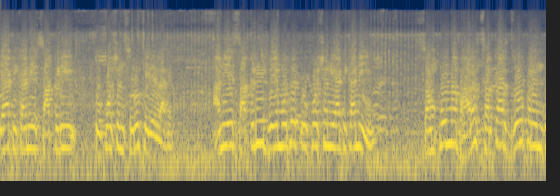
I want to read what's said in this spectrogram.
या ठिकाणी साखळी उपोषण सुरू केलेलं आहे. आणि हे साखळी बेमुदत उपोषण या ठिकाणी संपूर्ण भारत सरकार जोपर्यंत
